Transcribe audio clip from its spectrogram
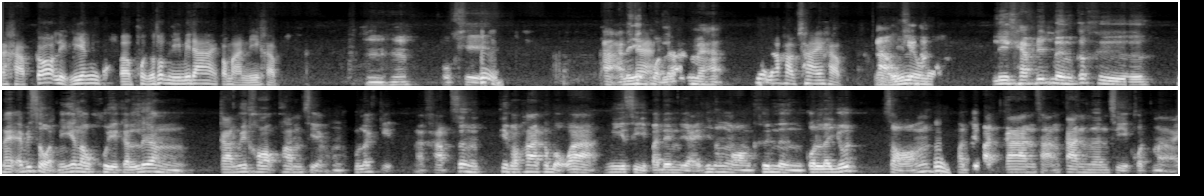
นะครับ ก็หลีกเลี่ยงเอ่อผลกระทบนี้ไม่ได้ประมาณนี้ครับ อืมฮึโอเคอืมอะอันนี้เนี่ยหมดแล้วใช่ไหมฮะหมดแล้วครับใช่ครับอ่าอันนี้โอเคเร็วเลย recap นิดนึงก็คือใน episode นี้เราคุยกันเรื่องการวิเคราะห์ความเสี่ยงของธุรกิจนะครับ ซึ่งพี่ประภาสก็บอกว่ามีสี่ประเด็นใหญ่ที่ต้องมองคือหนึ่งกลยุทธ์ สองปฏิบัติการสามการเงินสี่กฎหมาย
